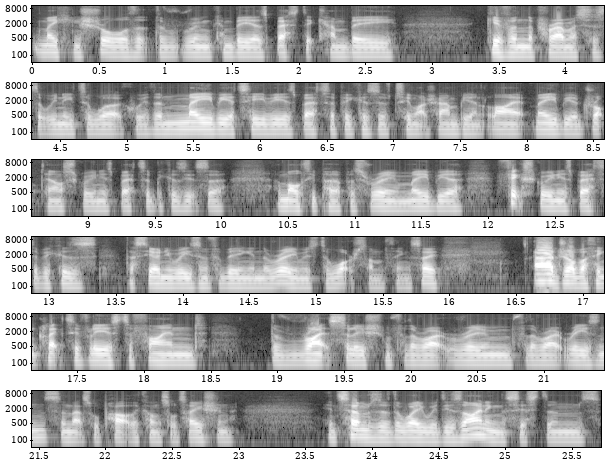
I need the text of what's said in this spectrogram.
making sure that the room can be as best it can be given the parameters that we need to work with. And maybe a TV is better because of too much ambient light. Maybe a drop-down screen is better because it's a, a multi-purpose room. Maybe a fixed screen is better because that's the only reason for being in the room is to watch something. So our job, I think, collectively is to find the right solution for the right room for the right reasons, and that's all part of the consultation. In terms of the way we're designing the systems,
